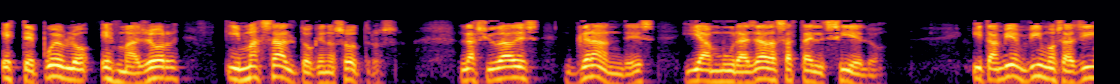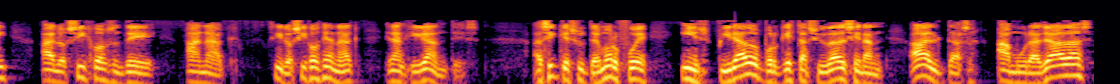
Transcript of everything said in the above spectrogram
este pueblo es mayor y más alto que nosotros, las ciudades grandes y amuralladas hasta el cielo. Y también vimos allí a los hijos de Anac. Sí, los hijos de Anac eran gigantes. Así que su temor fue inspirado porque estas ciudades eran altas, amuralladas,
